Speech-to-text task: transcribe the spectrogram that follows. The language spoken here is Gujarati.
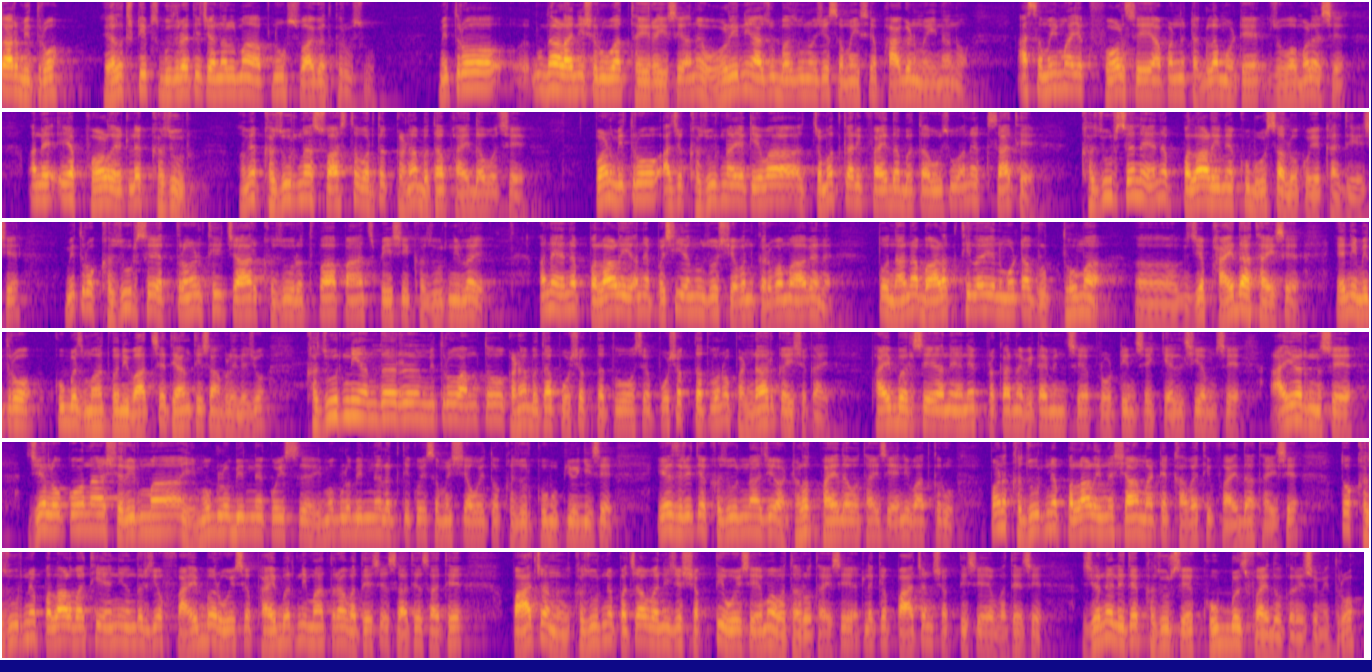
નમસ્કાર મિત્રો. હેલ્થ ટિપ્સ ગુજરાતી ચેનલમાં આપનું સ્વાગત કરું છું. મિત્રો, ઉનાળાની શરૂઆત થઈ રહી છે અને હોળીની આજુબાજુનો જે સમય છે, ફાગણ મહિનાનો, આ સમયમાં એક ફળ છે એ આપણને ઢગલા મોઢે જોવા મળે છે અને એ ફળ એટલે ખજૂર. હવે ખજૂરના સ્વાસ્થ્યવર્ધક ઘણા બધા ફાયદાઓ છે. પણ મિત્રો, આજે ખજૂરના એક એવા ચમત્કારિક ફાયદા બતાવું છું અને સાથે ખજૂર છે ને એને પલાળીને ખૂબ ઓછા લોકોએ ખાધીએ છે મિત્રો ખજૂર છે, ત્રણથી ચાર ખજૂર અથવા પાંચ પેશી ખજૂરની લઈ અને એને પલાળી અને પછી એનું જો સેવન કરવામાં આવે ને, તો નાના બાળકથી લઈ અને મોટા વૃદ્ધોમાં જે ફાયદા થાય છે, એની મિત્રો ખૂબ જ મહત્ત્વની વાત છે. ધ્યાનથી સાંભળી લેજો. ખજૂરની અંદર મિત્રો આમ તો ઘણા બધા પોષક તત્વો છે. પોષક તત્વોનો ભંડાર કહી શકાય. ફાઇબર છે અને અનેક પ્રકારના વિટામિન છે, પ્રોટીન છે, કેલ્શિયમ છે, આયર્ન છે જે લોકોના શરીરમાં હિમોગ્લોબિનને કોઈ હિમોગ્લોબિનને લગતી કોઈ સમસ્યા હોય તો ખજૂર ખૂબ ઉપયોગી છે. એ જ રીતે ખજૂરના જે અઢળક ફાયદાઓ થાય છે, એની વાત કરું, પણ ખજૂરને પલાળીને શા માટે ખાવાથી ફાયદા થાય છે? તો ખજૂરને પલાળવાથી એની અંદર જે ફાઇબર હોય છે ફાઇબરની માત્રા વધે છે, સાથે સાથે પાચન, ખજૂરને પચાવવાની જે શક્તિ હોય છે, એમાં વધારો થાય છે, એટલે કે પાચન શક્તિ છે એ વધે છે, જેને લીધે ખજૂર છે એ ખૂબ જ ફાયદો કરે છે મિત્રો.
